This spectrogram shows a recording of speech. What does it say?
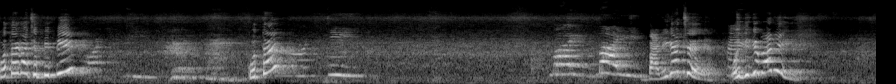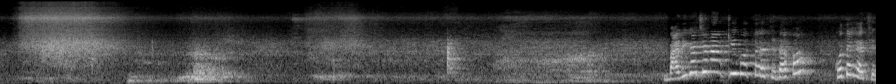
কোথায় গেছে পিপি? কোথায়? বাড়ি গেছে? ওইদিকে বাড়ি? বাড়ি গেছে না? কি করতে গেছে? দেখো, কোথায় গেছে?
